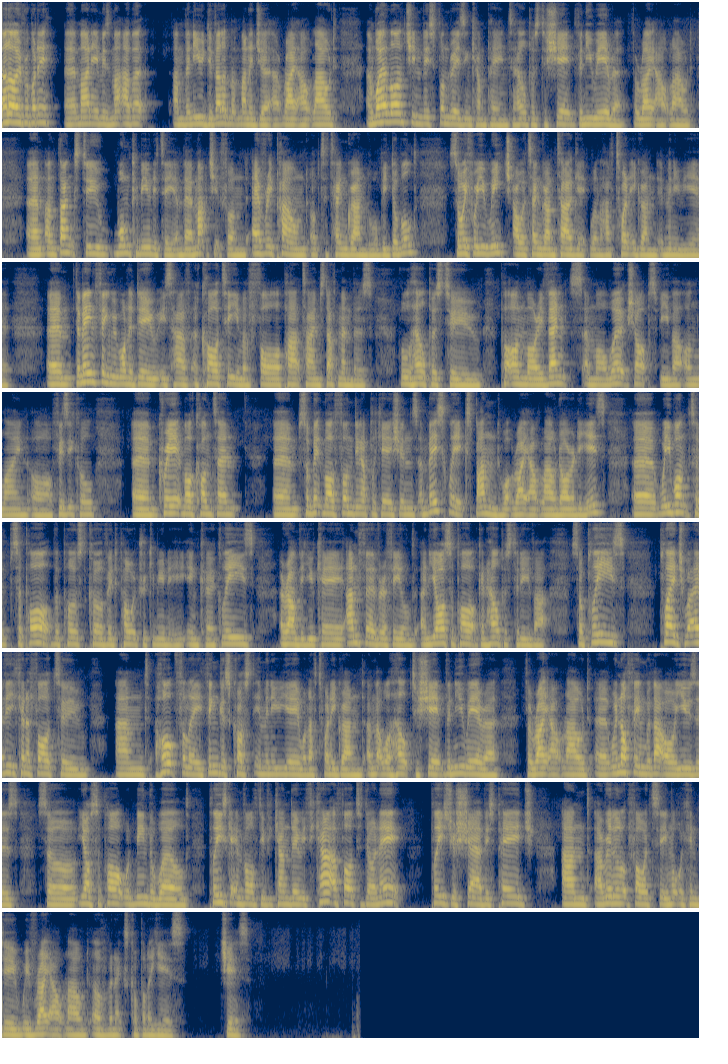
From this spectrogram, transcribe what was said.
Hello, everybody. Uh, my name is Matt Abbott. I'm the new development manager at Write Out Loud, and we're launching this fundraising campaign to help us to shape the new era for Write Out Loud. Um, and thanks to One Community and their Match It Fund, every pound up to 10 grand will be doubled. So if we reach our 10 grand target, we'll have 20 grand in the new year. Um, the main thing we want to do is have a core team of four part time staff members who will help us to put on more events and more workshops, be that online or physical, um, create more content, um, submit more funding applications, and basically expand what Write Out Loud already is. Uh, we want to support the post COVID poetry community in Kirklees, around the UK, and further afield, and your support can help us to do that. So please pledge whatever you can afford to. And hopefully, fingers crossed, in the new year, we'll have 20 grand, and that will help to shape the new era for Write Out Loud. Uh, we're nothing without our users, so your support would mean the world. Please get involved if you can do. If you can't afford to donate, please just share this page. And I really look forward to seeing what we can do with Write Out Loud over the next couple of years. Cheers.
